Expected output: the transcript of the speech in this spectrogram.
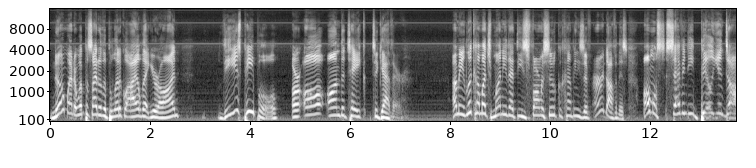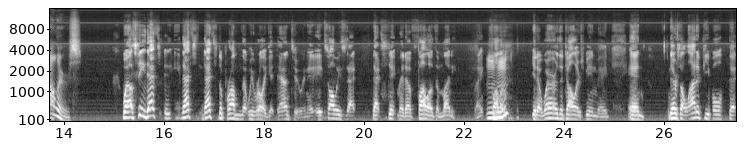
No matter what side of the political aisle that you're on, these people are all on the take together. I mean, look how much money that these pharmaceutical companies have earned off of this. Almost $70 billion. Well, see, that's that's that's the problem that we really get down to, and it, it's always that that statement of follow the money, right? Mhm. Follow, you know, where are the dollars being made? And there's a lot of people that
